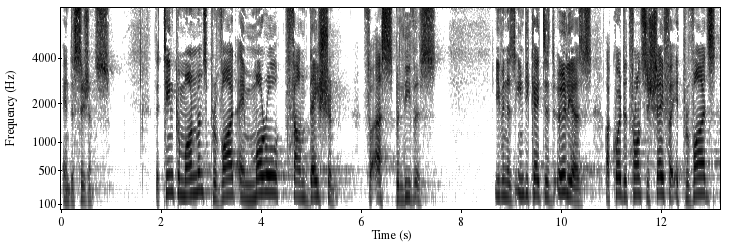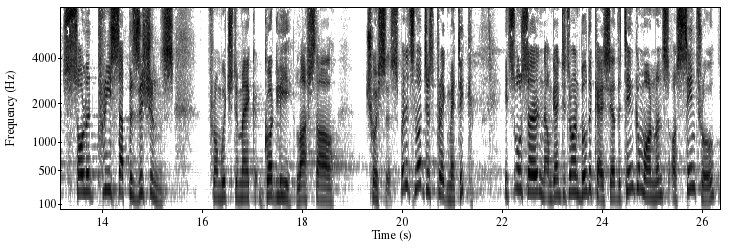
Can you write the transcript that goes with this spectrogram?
and decisions. The Ten Commandments provide a moral foundation for us believers. Even as indicated earlier, as I quoted Francis Schaeffer, it provides solid presuppositions from which to make godly lifestyle choices. But it's not just pragmatic. It's also, I'm going to try and build a case here, the Ten Commandments are central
